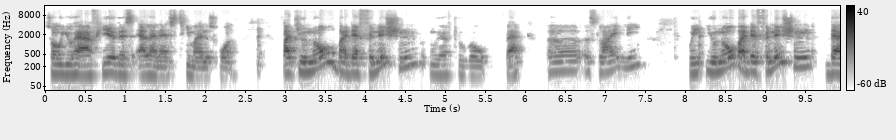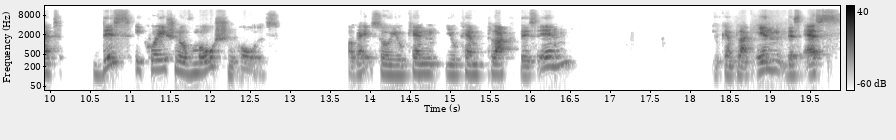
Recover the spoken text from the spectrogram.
so you have here this lns t minus one, but you know by definition we have to go back uh, slightly. We you know by definition that this equation of motion holds. Okay, so you can you can plug this in you can plug in this S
